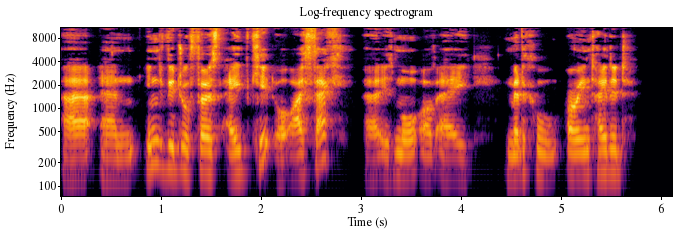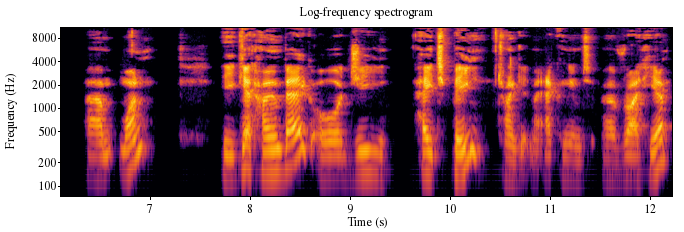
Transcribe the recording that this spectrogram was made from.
Uh, an individual first aid kit or IFAK uh, is more of a medical orientated um, one. The Get Home Bag or GHB, trying to get my acronyms uh, right here.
